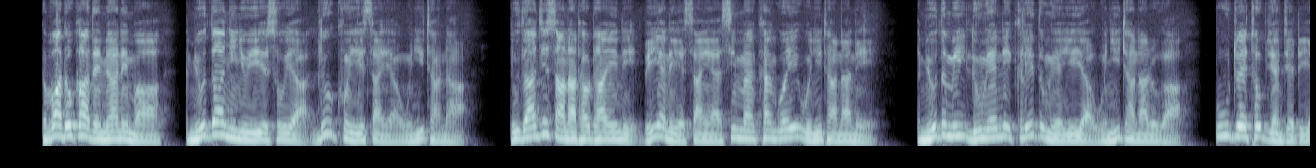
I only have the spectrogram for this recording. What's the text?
။ကမ္ဘာဒုက္ခသည်များနေ့မှာ အမျိုးသားညီညွတ်ရေးအစိုးရလူ့အခွင့်အရေးဆိုင်ရာဝန်ကြီးဌာနလူသားချင်းစာနာထောက်ထားရေးနှင့်ဘေးရန်ရေးဆိုင်ရာစီမံခန့်ခွဲရေးဝန်ကြီးဌာနနှင့်အမျိုးသမီးလူငယ်နှင့်ကလေးသူငယ်ရေးရာဝန်ကြီးဌာနတို့ကပူးတွဲထုတ်ပြန်ချက်တည်း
